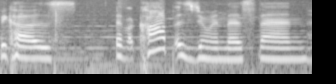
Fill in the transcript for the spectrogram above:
Because if a cop is doing this, then...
